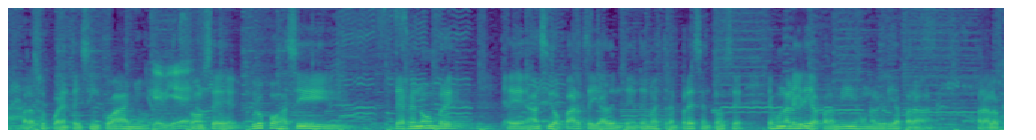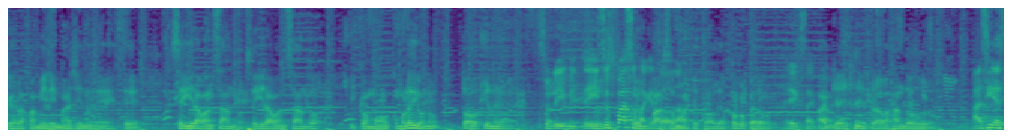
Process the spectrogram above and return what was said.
ah, para sus 45 años. Qué bien. Entonces, grupos así de renombre eh, han sido parte ya de, nuestra empresa. Entonces es una alegría para mí, es una alegría para, para lo que es la familia Imagine, este, seguir avanzando, seguir avanzando. Y como, como le digo, ¿no? todo tiene su límite y sus pasos más que todo. más que todo, de a poco, pero ir trabajando duro. Así es.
